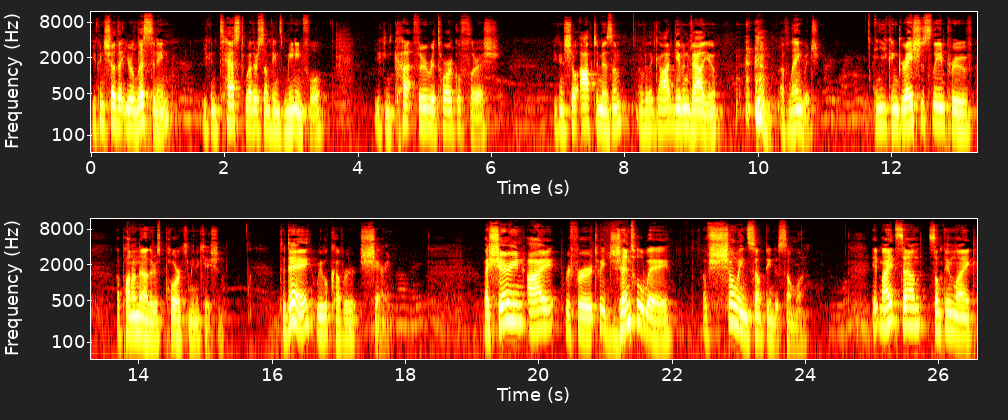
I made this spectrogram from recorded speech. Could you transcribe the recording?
you can show that you're listening, you can test whether something's meaningful, you can cut through rhetorical flourish, you can show optimism over the God given value of language, and you can graciously improve upon another's poor communication. Today, we will cover sharing. By sharing, I refer to a gentle way of showing something to someone. It might sound something like,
